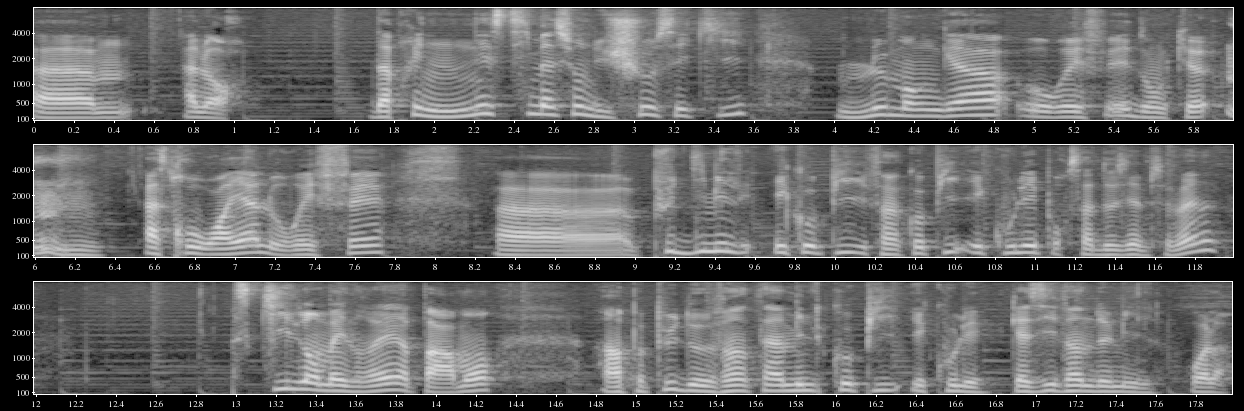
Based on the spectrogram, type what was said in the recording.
Euh, alors, d'après une estimation du Shoseki, le manga aurait fait, donc Astro Royal aurait fait plus de 10 000 copies, enfin, copies écoulées pour sa deuxième semaine, ce qui l'emmènerait apparemment à un peu plus de 21 000 copies écoulées, quasi 22 000, voilà.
